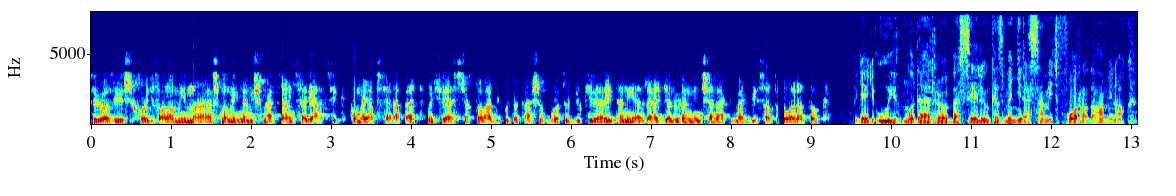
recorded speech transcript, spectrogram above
az is, hogy valami más, ma még nem ismert rendszer játszik komolyabb szerepet, úgyhogy ezt csak további kutatásokból tudjuk kideríteni, ezre egyelőre nincsenek megbízható adatok. Ugye egy új modellről beszélünk, ez mennyire számít forradalminak?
